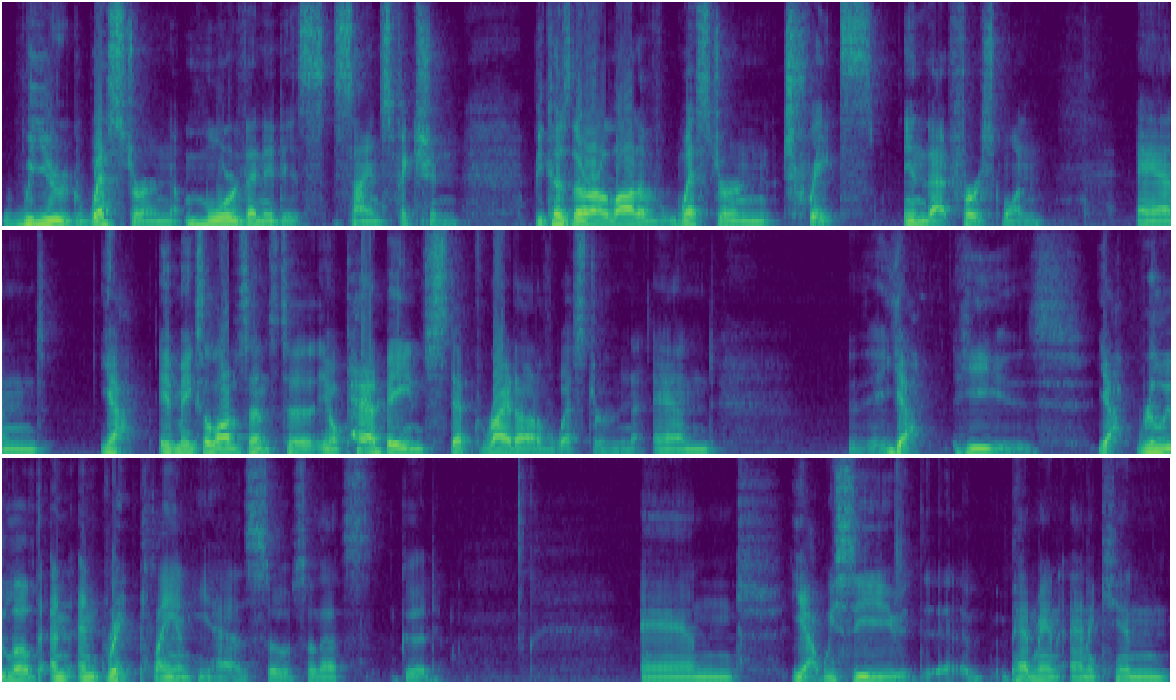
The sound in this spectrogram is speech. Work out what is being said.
weird western more than it is science fiction because there are a lot of western traits in that first one. And yeah, it makes a lot of sense to, you know, Cad Bane stepped right out of Western, and yeah, he's, yeah, really loved, and, and great plan he has, so, so that's good. And yeah, we see uh, Padme and Anakin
